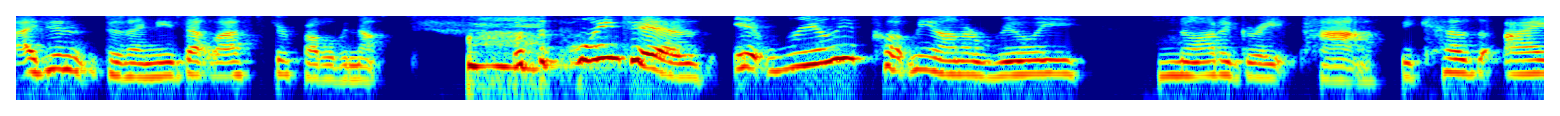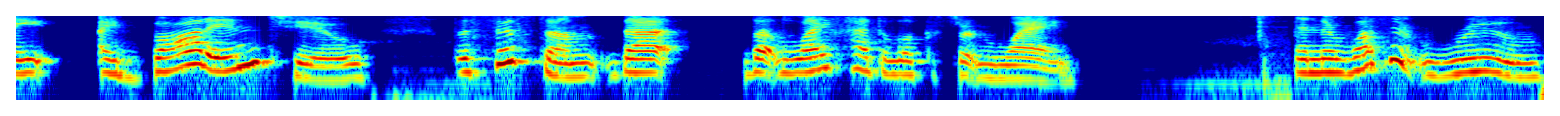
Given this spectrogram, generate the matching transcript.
I didn't did I need that last year? Probably not. But the point is, it really put me on a really not a great path because I I bought into the system that that life had to look a certain way. And there wasn't room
